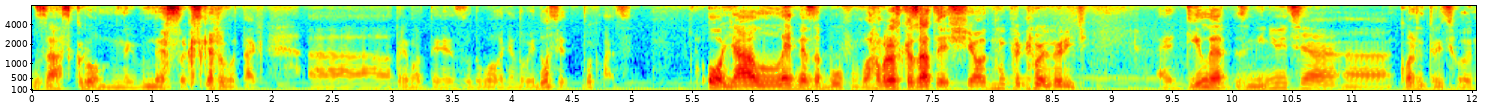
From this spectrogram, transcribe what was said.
за скромний внесок, скажімо так, отримати задоволення, новий досвід, то клас. О, я ледь не забув вам розказати ще одну прикольну річ. Е, Ділер змінюється е, кожні 30 хвилин.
